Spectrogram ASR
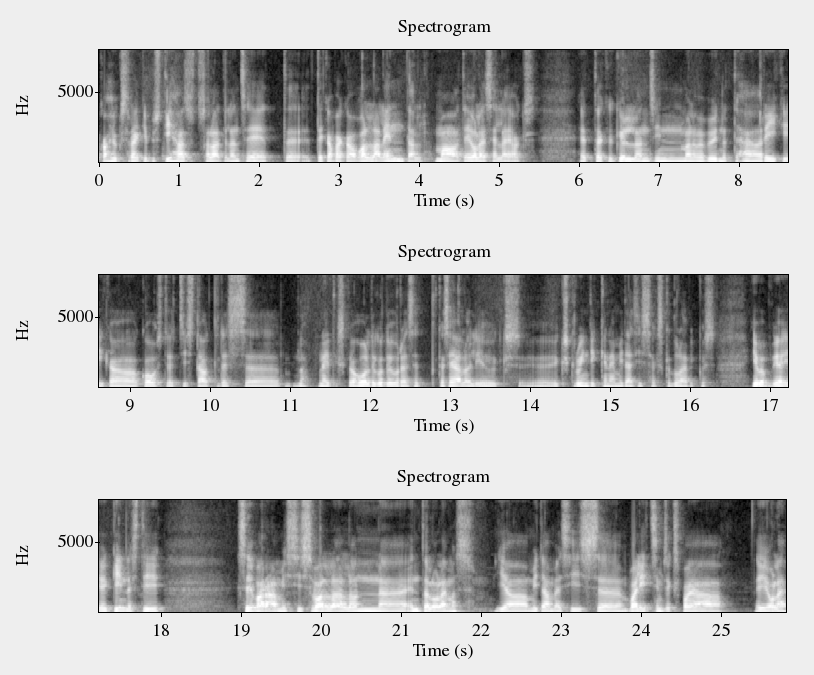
kahjuks räägib just tiheasustusaladel, on see, et, et ega väga vallal endal maad ei ole selle jaoks. et aga küll on siin, me oleme püüdnud teha riigiga koostööd siis taotledes äh, noh, näiteks ka hooldekodu juures, et ka seal oli ju üks, üks krundikene, mida siis saaks ka tulevikus. ja, ja, ja kindlasti see vara, mis siis vallal on äh, endal olemas ja mida me siis äh, valitsemiseks vaja ei ole.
